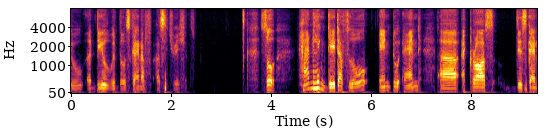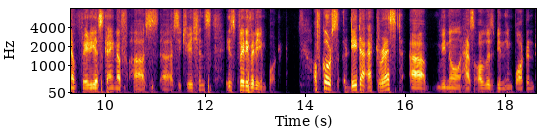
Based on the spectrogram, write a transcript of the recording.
to uh, deal with those kind of uh, situations. So handling data flow end to end uh, across this kind of various kind of uh, uh, situations is very, very important. Of course, data at rest, uh, we know, has always been important,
